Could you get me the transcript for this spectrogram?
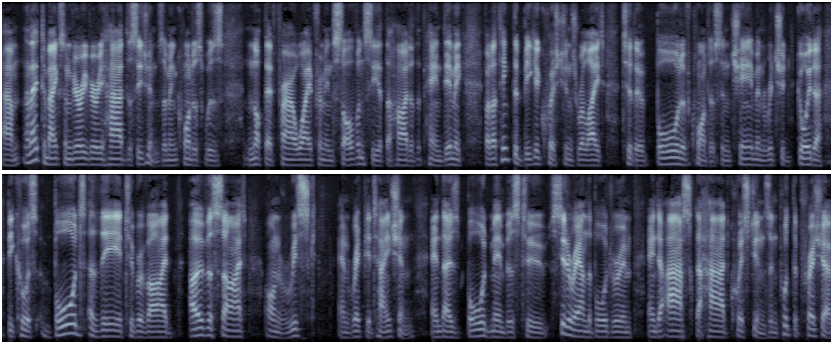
um, and they had to make some very, very hard decisions. I mean, Qantas was not that far away from insolvency at the height of the pandemic, but I think the bigger questions relate to the board of Qantas and Chairman Richard Goyder, because boards are there to provide oversight on risk and reputation, and those board members to sit around the boardroom and to ask the hard questions and put the pressure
